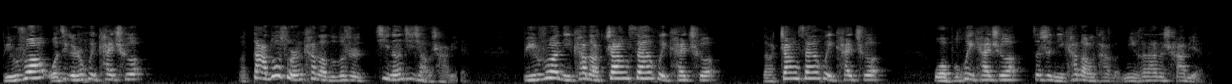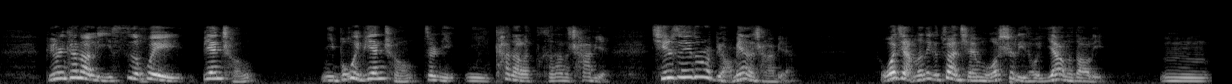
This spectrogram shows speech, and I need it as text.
比如说我这个人会开车，呃大多数人看到的都是技能技巧的差别。比如说你看到张三会开车啊，张三会开车，我不会开车，这是你看到了他和你和他的差别。比如你看到李四会编程，你不会编程，这是你你看到了和他的差别。其实这些都是表面的差别。我讲的那个赚钱模式里头一样的道理，嗯，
